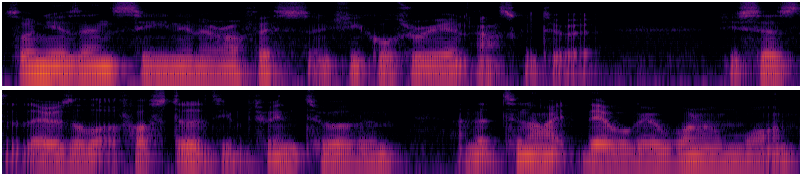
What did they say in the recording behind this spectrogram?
Sonya is then seen in her office, and she calls Rhea and asks her to it. She says that there is a lot of hostility between the two of them, and that tonight they will go one on one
